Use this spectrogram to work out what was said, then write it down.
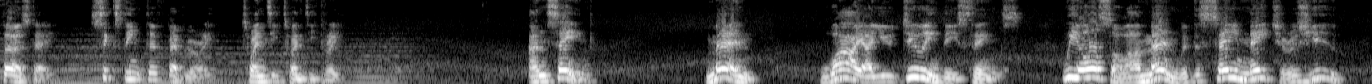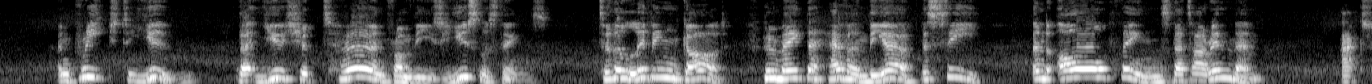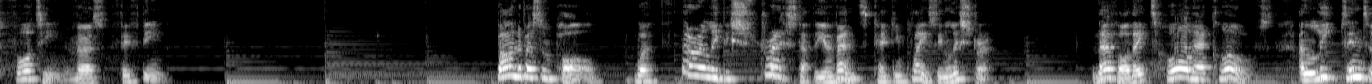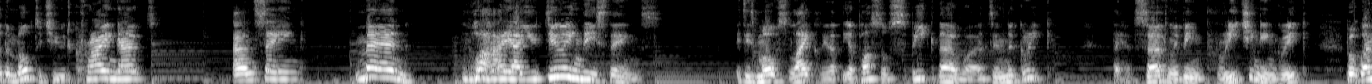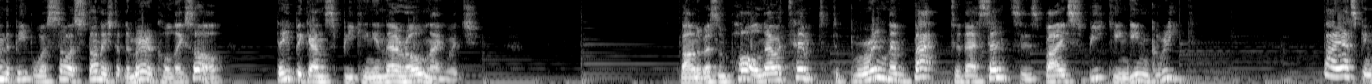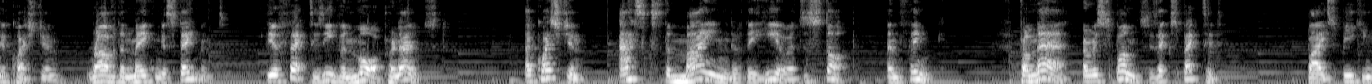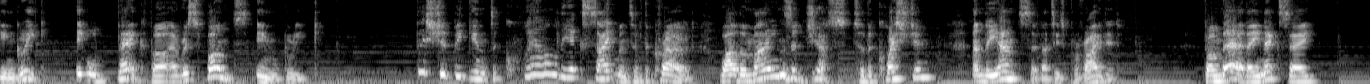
Thursday, 16th of February 2023. And saying, Men, why are you doing these things? We also are men with the same nature as you, and preach to you that you should turn from these useless things to the living God, who made the heaven, the earth, the sea, and all things that are in them. Acts 14, verse 15. Barnabas and Paul were thoroughly distressed at the events taking place in Lystra. Therefore, they tore their clothes and leaped into the multitude, crying out and saying, Men, why are you doing these things? It is most likely that the apostles speak their words in the Greek. They had certainly been preaching in Greek, but when the people were so astonished at the miracle they saw, they began speaking in their own language. Barnabas and Paul now attempt to bring them back to their senses by speaking in Greek. By asking a question rather than making a statement, the effect is even more pronounced. A question asks the mind of the hearer to stop and think. From there, a response is expected. By speaking in Greek, it will beg for a response in Greek. This should begin to quell the excitement of the crowd while the minds adjust to the question and the answer that is provided. From there, they next say,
